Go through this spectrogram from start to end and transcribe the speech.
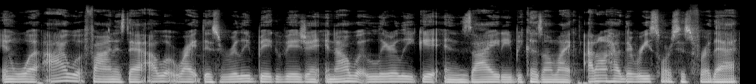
And what I would find is that I would write this really big vision and I would literally get anxiety because I'm like, I don't have the resources for that.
